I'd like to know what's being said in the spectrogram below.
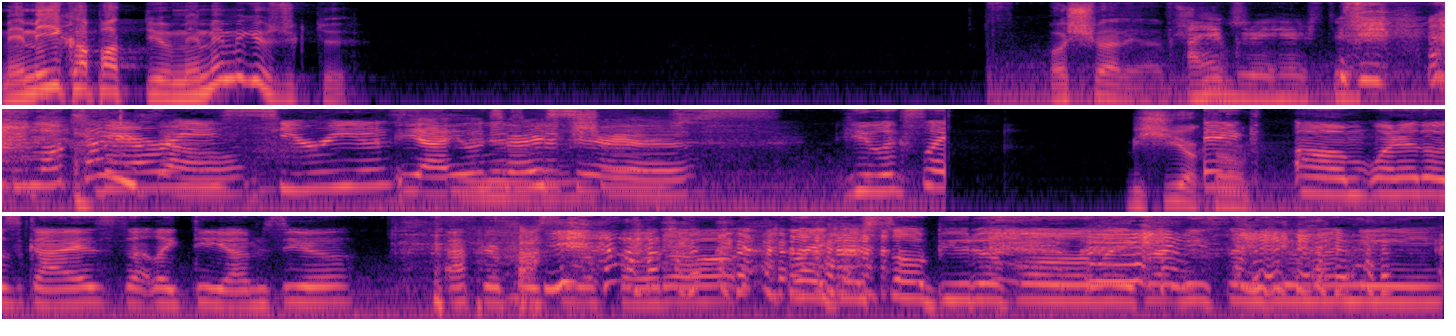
Memeyi kapat diyor. Meme mi gözüktü? Boş ver ya. bir şey I have gray hairs too. He looks very serious. Yeah, he looks very serious. He looks like Bir şey yok tamam. um one of those guys that like DMs you after posting a photo. Like you're so beautiful. Like let me send you money.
